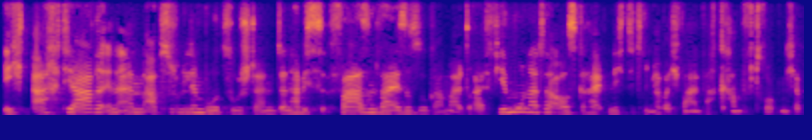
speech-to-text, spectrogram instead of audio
ich acht Jahre in einem absoluten Limbo-Zustand. Dann habe ich es phasenweise sogar mal drei, vier Monate ausgehalten, nicht zu trinken, aber ich war einfach kampftrocken. Ich habe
